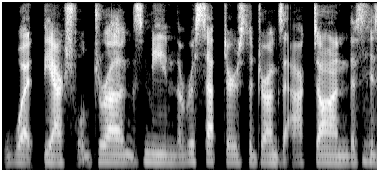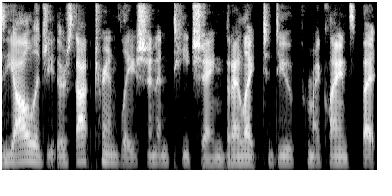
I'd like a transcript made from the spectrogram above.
what the actual drugs mean, the receptors the drugs act on, the Mhm. physiology. There's that translation and teaching that I like to do for my clients. But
